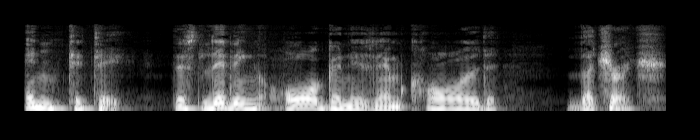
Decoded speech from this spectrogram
entity, this living organism called the church.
